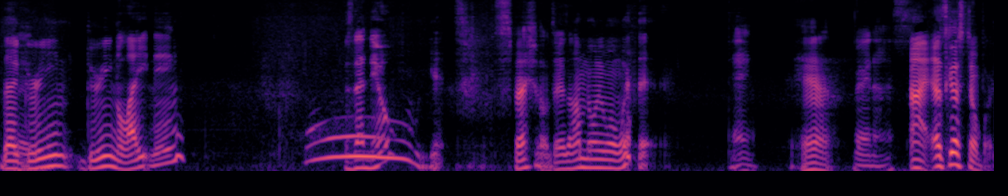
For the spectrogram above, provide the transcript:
The green green lightning. Is that new? Yes. It's special. Dude. I'm the only one with it. Dang. Yeah. Very nice. All right, let's go snowboard.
